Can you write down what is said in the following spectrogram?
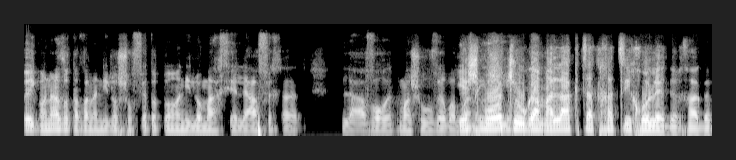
הגיע לעונה הזאת, אבל אני לא שופט אותו, אני לא מאחל לאף אחד לעבור את מה שהוא עובר בפן יש. שמועות שהוא גם עלה קצת חצי חולה, דרך אגב.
